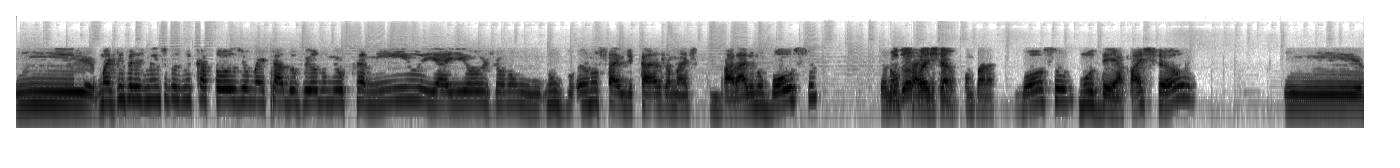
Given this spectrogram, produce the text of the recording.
E, mas infelizmente em 2014 o mercado veio no meu caminho e aí hoje eu não, não, eu não saio de casa mais com baralho no bolso. Eu não Mudou saio de casa com baralho no bolso, mudei a paixão e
